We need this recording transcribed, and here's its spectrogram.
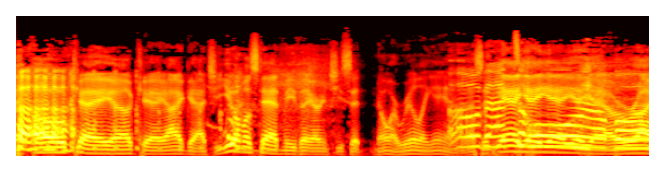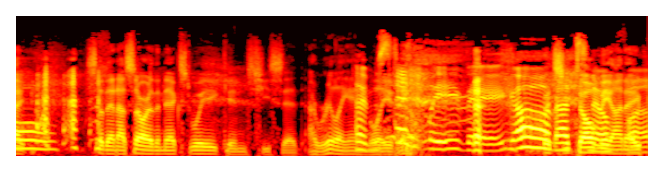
Okay, okay, I got you. You almost had me there, and she said, "No, I really am." And I oh, said, that's "Yeah, yeah, yeah, yeah, yeah, right." so then I saw her the next week, and she said, "I really am I'm leaving." still leaving. Oh, But she told no me on April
